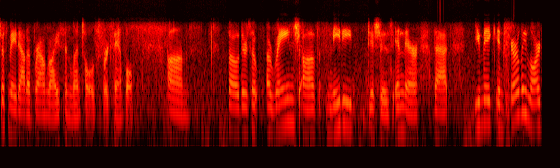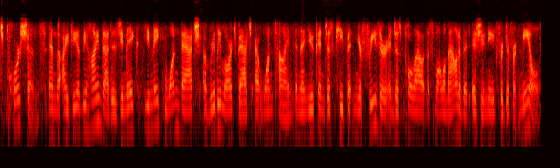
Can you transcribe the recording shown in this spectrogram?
just made out of brown rice and lentils, for example. Um, so there's a, a range of meaty dishes in there that you make in fairly large portions and the idea behind that is you make you make one batch a really large batch at one time and then you can just keep it in your freezer and just pull out a small amount of it as you need for different meals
